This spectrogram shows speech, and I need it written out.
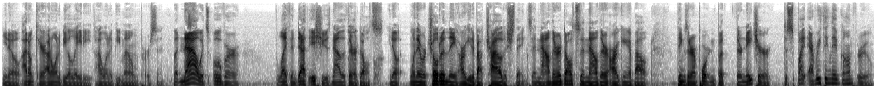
You know, I don't care. I don't want to be a lady. I want to be my own person. But now it's over life and death issues now that they're adults. You know, when they were children, they argued about childish things, and now they're adults, and now they're arguing about things that are important. But their nature, despite everything they've gone through,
